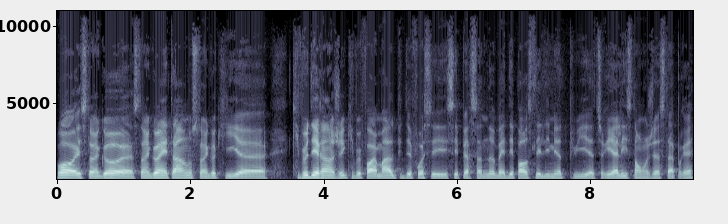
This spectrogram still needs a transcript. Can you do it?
Oui, c'est un gars, euh, c'est un gars intense, c'est un gars qui, euh, qui veut déranger, qui veut faire mal, puis des fois ces, ces personnes-là ben, dépassent les limites, puis euh, tu réalises ton geste après.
